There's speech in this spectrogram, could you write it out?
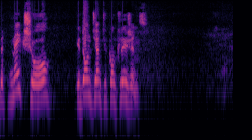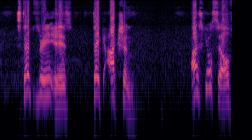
but make sure you don't jump to conclusions. Step three is take action. Ask yourself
